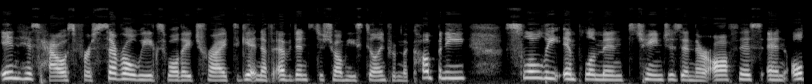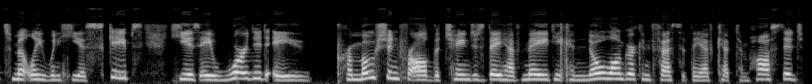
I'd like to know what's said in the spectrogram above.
in his house for several weeks while they try to get enough evidence to show him he's stealing from the company, slowly implement changes in their office, and ultimately, when he escapes, he is awarded a promotion for all the changes they have made. He can no longer confess that they have kept him hostage,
